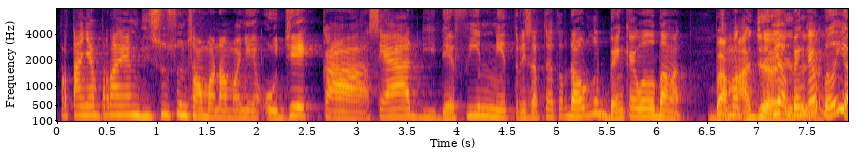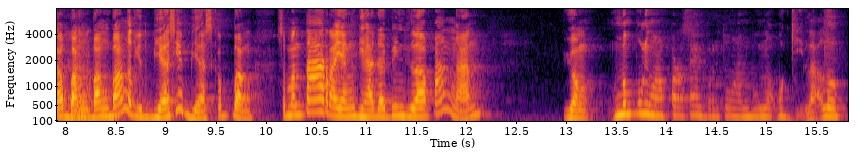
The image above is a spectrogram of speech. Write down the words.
Pertanyaan-pertanyaan yang disusun sama namanya OJK, SEADI, Definit, riset terdahulu tuh bankable banget. Bank Semen- aja Iya gitu bankable ya. ya, bank-bank banget gitu. Biasanya bias ke bank. Sementara yang dihadapin di lapangan yang 65% perhitungan bunga, wah gila loh.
